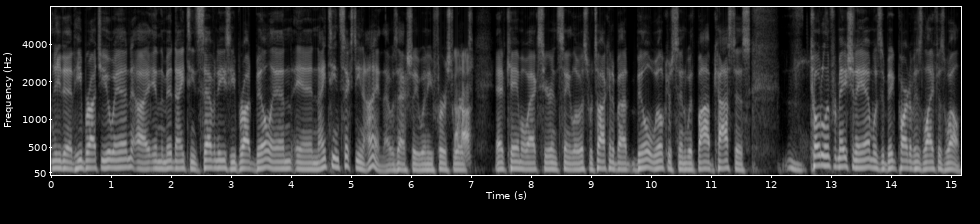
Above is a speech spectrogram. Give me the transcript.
He did. He brought you in uh, in the mid 1970s. He brought Bill in in 1969. That was actually when he first worked uh-huh. at KMOX here in St. Louis. We're talking about Bill Wilkerson with Bob Costas. Total Information AM was a big part of his life as well.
